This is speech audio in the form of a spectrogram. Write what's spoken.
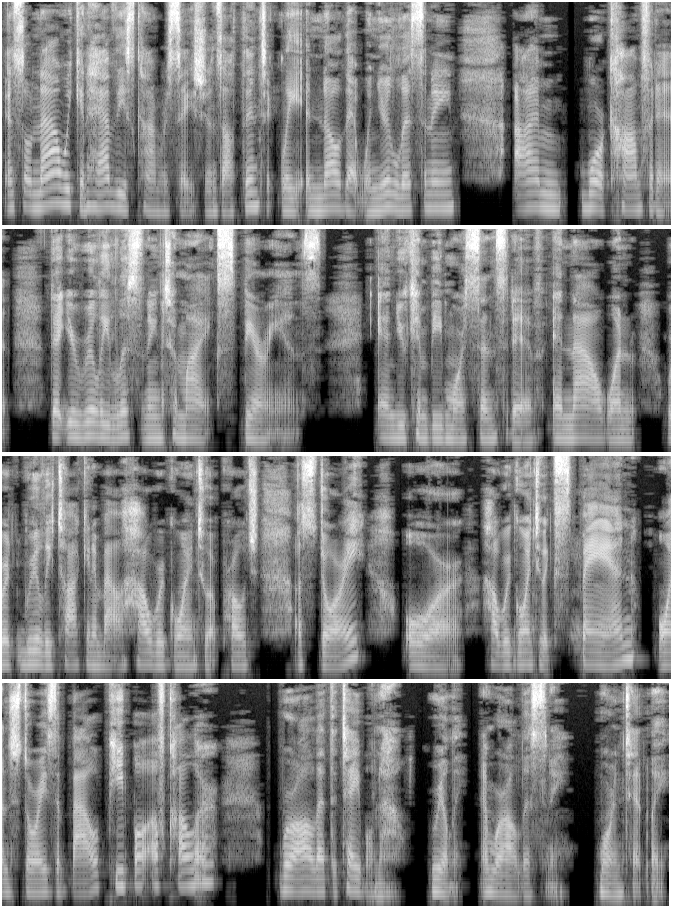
And so now we can have these conversations authentically and know that when you're listening, I'm more confident that you're really listening to my experience and you can be more sensitive. And now when we're really talking about how we're going to approach a story or how we're going to expand on stories about people of color, we're all at the table now, really, and we're all listening more intently.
